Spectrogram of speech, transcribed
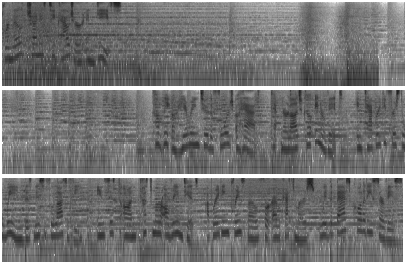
promote Chinese tea culture and gifts. Company adhering to the Forge Ahead, technological innovate, integrity first win business philosophy, insist on customer-oriented operating principle for our customers with the best quality service.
